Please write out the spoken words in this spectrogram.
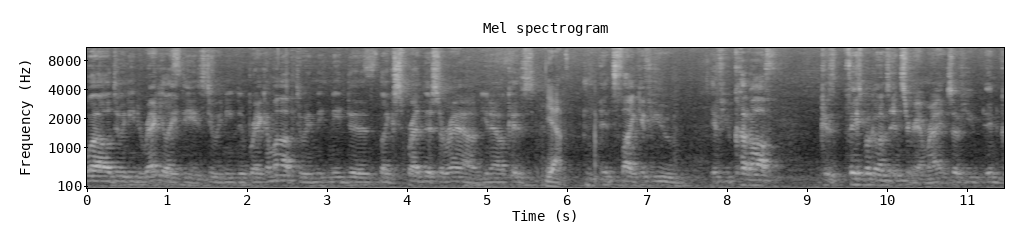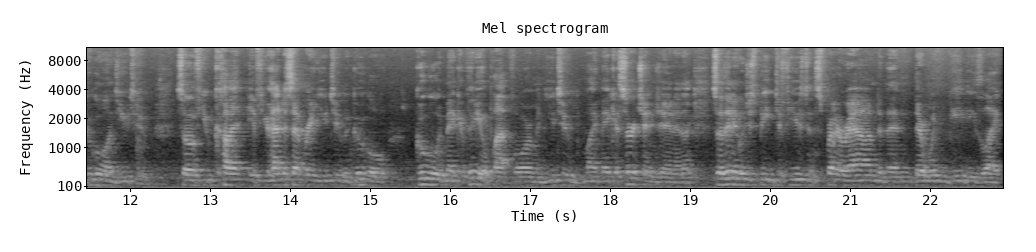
well, do we need to regulate these? Do we need to break them up? Do we need need to like spread this around? You know, because Yeah. it's like if you if you cut off because Facebook owns Instagram, right? So if you and Google owns YouTube. So if you cut if you had to separate YouTube and Google, Google would make a video platform and YouTube might make a search engine and like, so then it would just be diffused and spread around and then there wouldn't be these like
